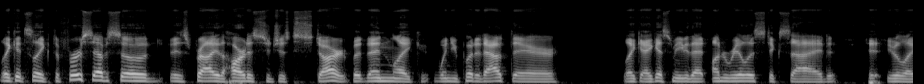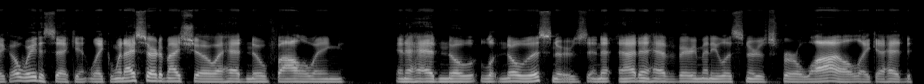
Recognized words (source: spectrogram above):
like it's like the first episode is probably the hardest to just start, but then like when you put it out there like I guess maybe that unrealistic side. It, you're like, oh wait a second. Like when I started my show, I had no following, and I had no no listeners, and I didn't have very many listeners for a while. Like I had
